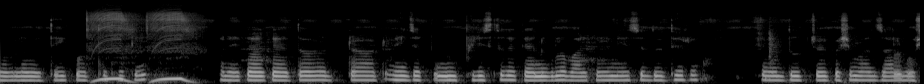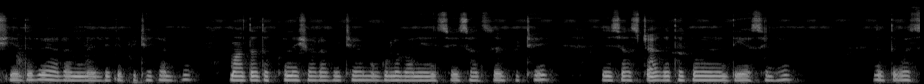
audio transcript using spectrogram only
ভাবলাম এতেই করতে থাকি। আর একা একা এতটা এই যে ফ্রিজ থেকে ক্যানগুলো বার করে নিয়েছে দুধের দুধ চই পাশে মা জাল বসিয়ে দেবে আর আমরা এদিকে পিঠে কাটবো। মা ততক্ষণে সরা পিঠেগুলো বানিয়ে নিচ্ছে এই সাজের পিঠে। যে সসটা আগে থেকে উনুনে দিয়েছিল। দেখতে পাচ্ছ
